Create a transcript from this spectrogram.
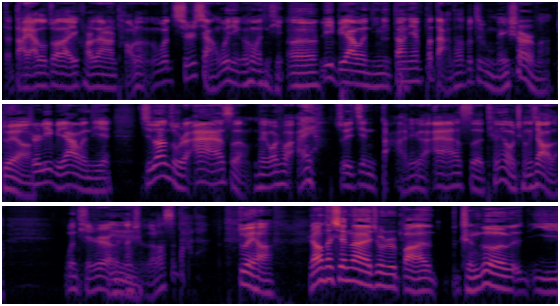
大大家都坐在一块儿在那儿讨论。我其实想问你一个问题：嗯，利比亚问题，你当年不打他不就没事儿吗？对啊这，是利比亚问题。极端组织 IS，美国说，哎呀，最近打这个 IS 挺有成效的。问题是嗯那是俄罗斯打的，对啊。然后他现在就是把整个以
